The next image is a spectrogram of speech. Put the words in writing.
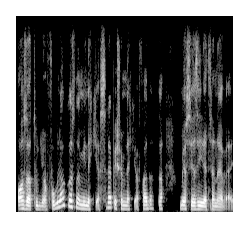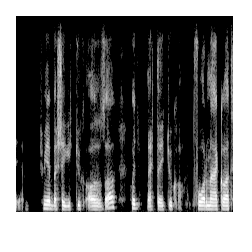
azzal tudjon foglalkozni, ami neki a szerep, és ami neki a feladata, ami az, hogy az életre neveljen. És mi ebben segítjük azzal, hogy megtanítjuk a formákat,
